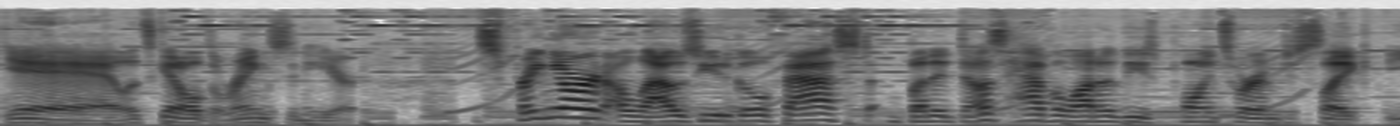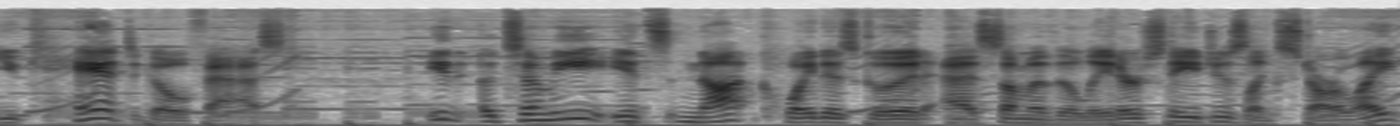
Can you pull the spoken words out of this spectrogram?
Yeah, let's get all the rings in here. Spring Yard allows you to go fast, but it does have a lot of these points where I'm just like, you can't go fast. It, uh, to me, it's not quite as good as some of the later stages like Starlight,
